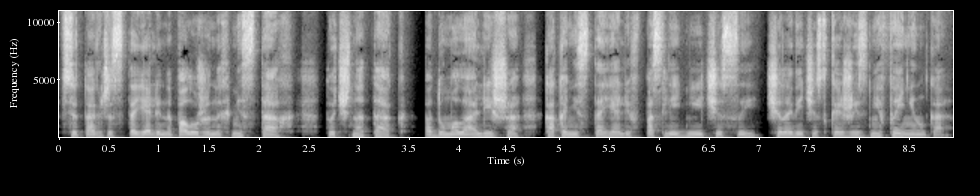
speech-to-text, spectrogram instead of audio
все так же стояли на положенных местах, точно так, подумала Алиша, как они стояли в последние часы человеческой жизни Феннинга.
